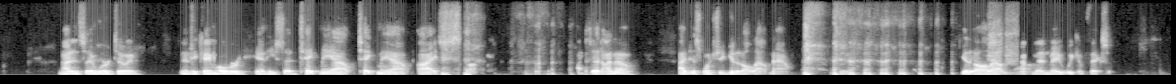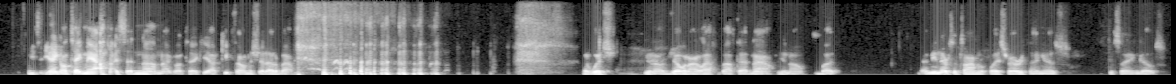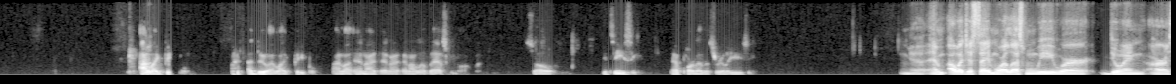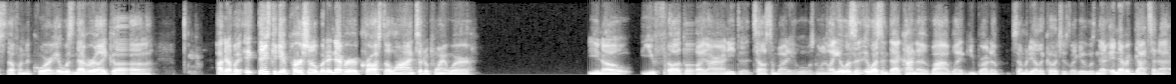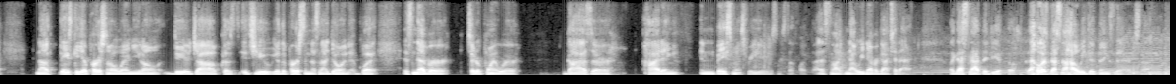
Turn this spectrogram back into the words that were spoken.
And I didn't say a word to him. Then he came over and he said, Take me out, take me out. I suck. I said, I know. I just want you to get it all out now. get it all out now, and then maybe we can fix it. He said, You ain't going to take me out? I said, No, I'm not going to take you out. Keep throwing the shit out of bounds. At which, you know, Joe and I laugh about that now, you know, but I mean, there's a time and a place for everything, as the saying goes. I like people. I do. I like people. I like and I and I and I love basketball. So it's easy. That part of it's really easy. Yeah, and I would just say more or less when we were doing our stuff on the court, it was never like uh how can I put it? Things could get personal, but it never crossed the line to the point where you know you felt like all right, I need to tell somebody what was going on. Like it wasn't it wasn't that kind of vibe like you brought up some of the other coaches. Like it was ne- it never got to that. Now things can get personal when you don't do your job because it's you. You're the person that's not doing it. But it's never to the point where guys are hiding in basements for years and stuff like that. That's not no, we never got to that. Like that's not the deal. That was that's not how we did things there. So.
